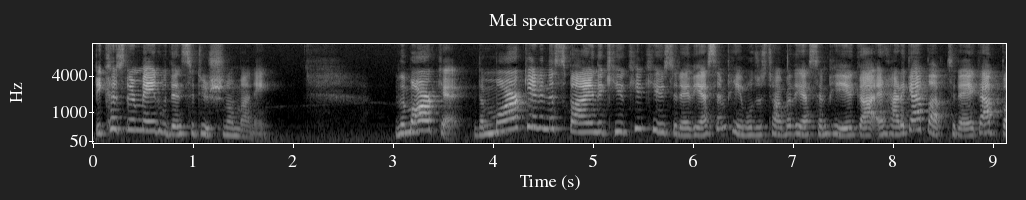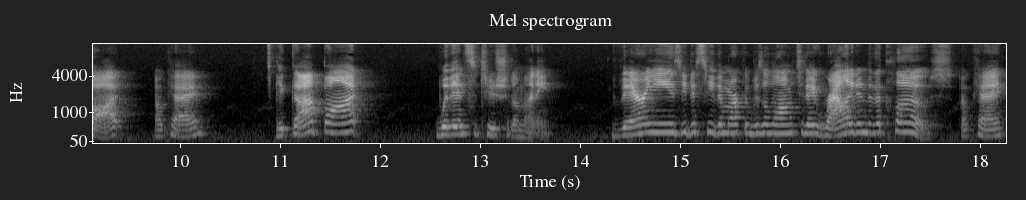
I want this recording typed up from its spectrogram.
Because they're made with institutional money. The market, the market and the SPY and the QQQs today, the S&P, we'll just talk about the S&P. It got, it had a gap up today. It got bought, okay? It got bought with institutional money. Very easy to see the market was along today, rallied into the close, okay?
